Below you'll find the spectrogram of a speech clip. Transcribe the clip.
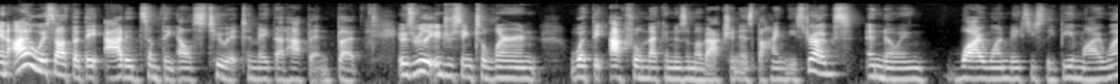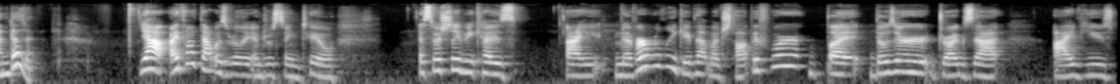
And I always thought that they added something else to it to make that happen. But it was really interesting to learn what the actual mechanism of action is behind these drugs and knowing why one makes you sleepy and why one doesn't. Yeah, I thought that was really interesting too, especially because I never really gave that much thought before, but those are drugs that I've used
